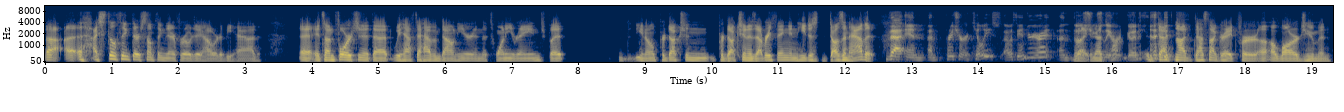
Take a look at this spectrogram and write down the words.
uh, I still think there's something there for OJ Howard to be had. Uh, it's unfortunate that we have to have him down here in the 20 range, but you know, production production is everything, and he just doesn't have it. That and I'm pretty sure Achilles. That was the injury, right? And those right, usually aren't good. that's not that's not great for a, a large human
